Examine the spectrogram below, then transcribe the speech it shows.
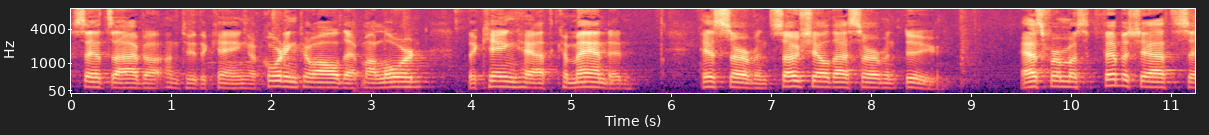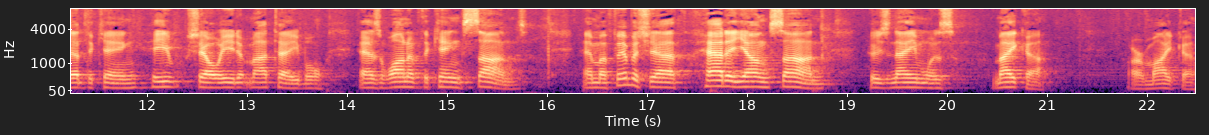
said Ziba unto the king, According to all that my lord the king hath commanded his servant, so shall thy servant do. As for Mephibosheth, said the king, he shall eat at my table as one of the king's sons. And Mephibosheth had a young son whose name was Micah, or Micah.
